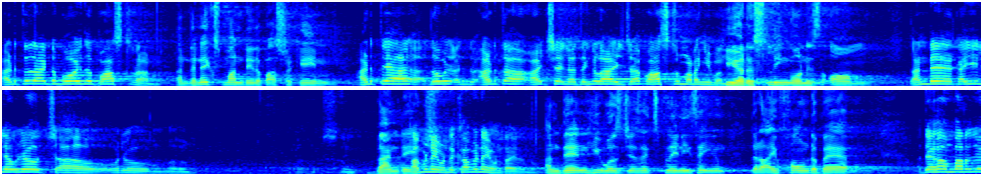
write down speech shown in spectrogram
അടുത്തതായിട്ട് പോയത് പാസ്റ്ററാണ് And the next Monday, the pastor came. അടുത്ത ആ- ദിവ- അടുത്ത ആഴ്ചയിൽ തിങ്കളാഴ്ച പാസ്റ്റർ മടങ്ങി He വന്നു had a sling on his arm, തൻ്റെ കയ്യിൽ ഒരു ച- ഒരു ഉം, bandage. കവിണയുണ്ട് കവിണയുണ്ടായിരുന്നു And then he was just explaining, saying that I found a bear. അദ്ദേഹം പറഞ്ഞു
